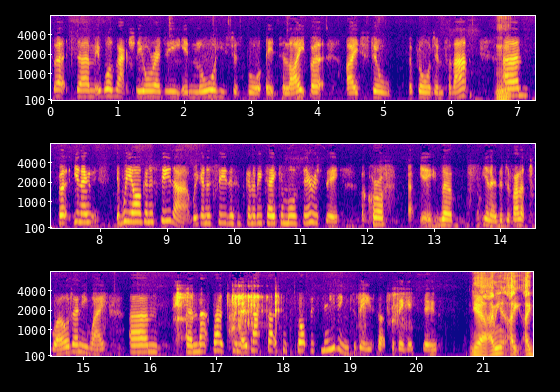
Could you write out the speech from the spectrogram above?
but um, it was actually already in law. He's just brought it to light, but I still applaud him for that. Um, but you know, we are going to see that. We're going to see this is going to be taken more seriously across the you know the developed world anyway. Um, and that that's you know that that should stop this needing to be such a big issue. Yeah, I mean, I, I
